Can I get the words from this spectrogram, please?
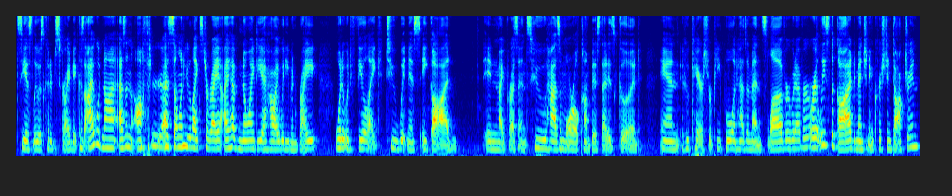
C.S. Lewis could have described it because I would not, as an author, as someone who likes to write, I have no idea how I would even write what it would feel like to witness a God in my presence who has a moral compass that is good and who cares for people and has immense love or whatever, or at least the God mentioned in Christian doctrine.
